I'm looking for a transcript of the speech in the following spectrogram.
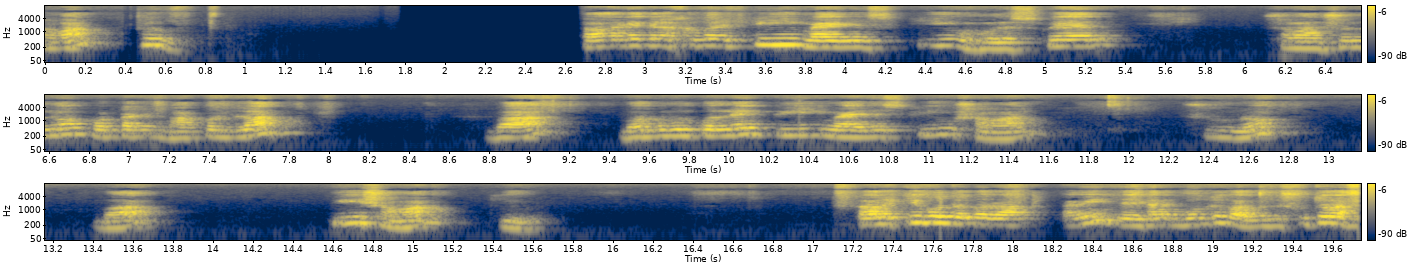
সমান শূন্য তাহলে লেখা যায় P minus Q whole square সমান শূন্য ফোরটাকে ভাগ করে দিলাম। বা বর্গমূল করলে পি মাইনাস কিউ সমান শূন্য বা পি সমান কিউ তাহলে কি বলতে পারব? আমি এখানে বলতে পারব সুতরাং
